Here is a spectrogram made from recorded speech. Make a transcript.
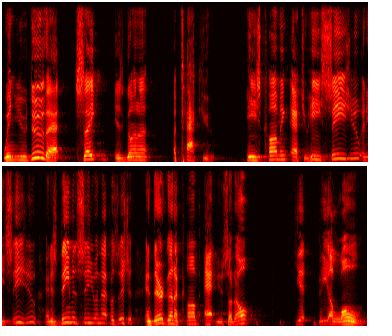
when you do that, Satan is going to attack you. He's coming at you. He sees you and he sees you, and his demons see you in that position, and they're going to come at you. So don't get be alone.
